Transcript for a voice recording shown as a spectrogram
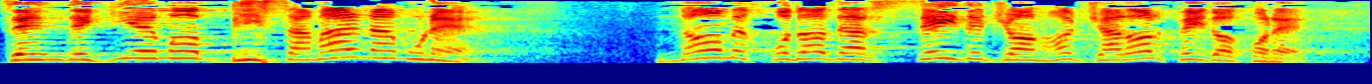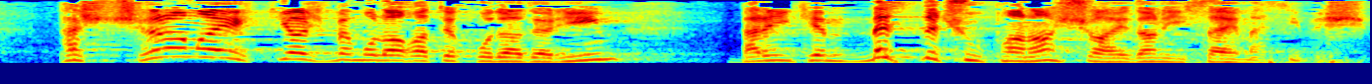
زندگی ما بی نمونه. نام خدا در سید جانها جلال پیدا کنه. پس چرا ما احتیاج به ملاقات خدا داریم؟ برای اینکه مثل چوپانان شاهدان عیسی مسیح بشیم.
